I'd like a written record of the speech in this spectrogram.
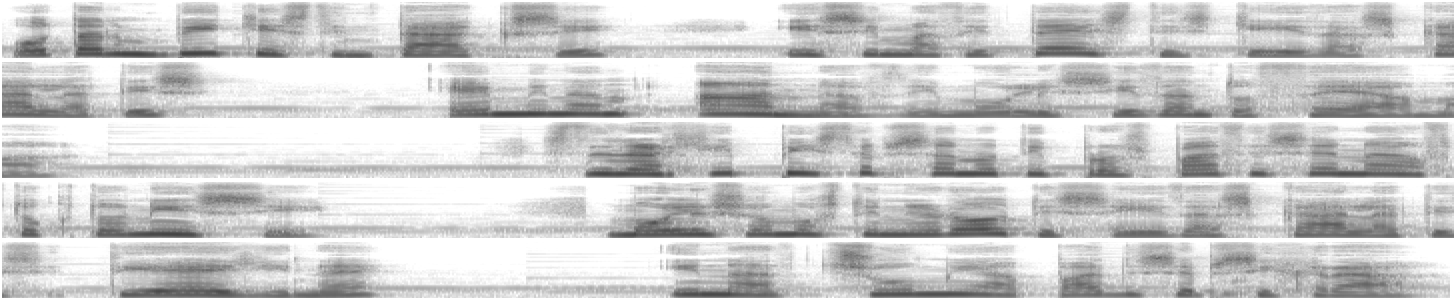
Όταν μπήκε στην τάξη, οι συμμαθητές της και η δασκάλα της έμειναν άναυδοι μόλις είδαν το θέαμα. Στην αρχή πίστεψαν ότι προσπάθησε να αυτοκτονήσει. Μόλις όμως την ρώτησε η δασκάλα της τι έγινε, η Νατσούμι απάντησε ψυχρά.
